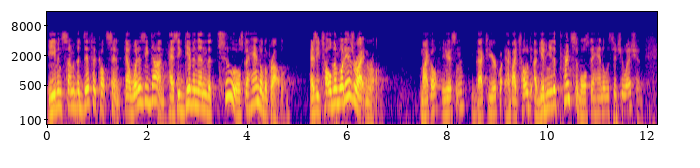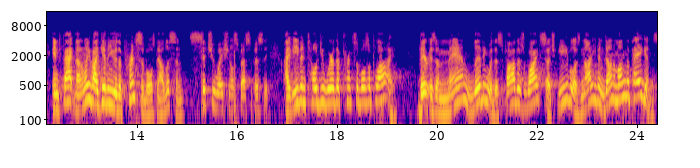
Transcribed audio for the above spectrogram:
Even some of the difficult sin. Now, what has he done? Has he given them the tools to handle the problem? Has he told them what is right and wrong? Michael, you hear something? Back to your question. Have I told you? I've given you the principles to handle the situation. In fact, not only have I given you the principles, now listen, situational specificity. I've even told you where the principles apply. There is a man living with his father's wife. Such evil is not even done among the pagans.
